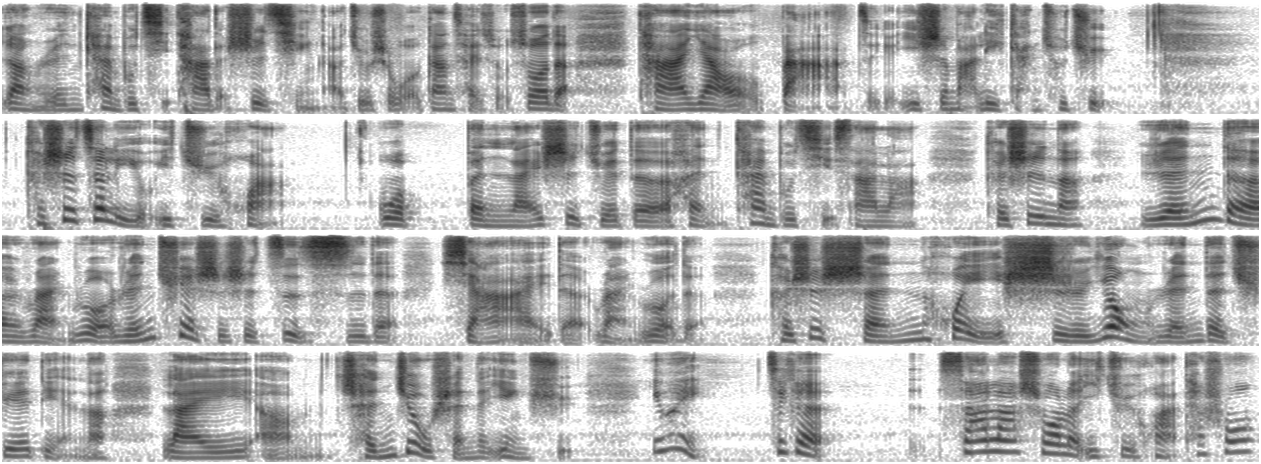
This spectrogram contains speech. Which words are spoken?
让人看不起他的事情啊，就是我刚才所说的，他要把这个伊什玛利赶出去。可是这里有一句话，我本来是觉得很看不起萨拉，可是呢，人的软弱，人确实是自私的、狭隘的、软弱的。可是神会使用人的缺点呢，来啊成就神的应许，因为这个。莎拉说了一句话，她说：“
